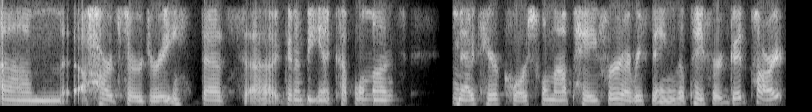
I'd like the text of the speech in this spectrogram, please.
um, heart surgery that's uh, going to be in a couple of months. Medicare, of course, will not pay for everything. They'll pay for a good part,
